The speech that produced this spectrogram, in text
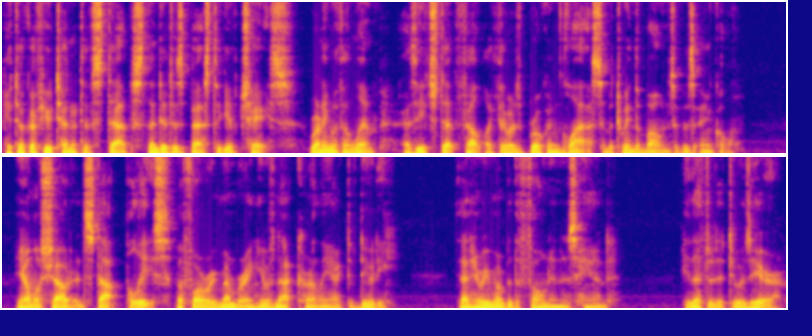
He took a few tentative steps, then did his best to give chase, running with a limp, as each step felt like there was broken glass in between the bones of his ankle. He almost shouted, Stop, police, before remembering he was not currently active duty. Then he remembered the phone in his hand. He lifted it to his ear.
